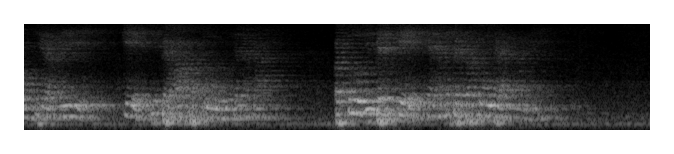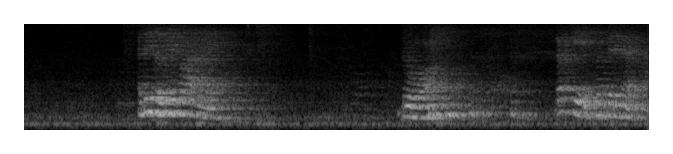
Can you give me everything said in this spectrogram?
ลเทอรีเกตที่แปลว่าประตูใช่ไหมคะประตูที่เป็นเกตเนี่ยมันจะเป็นประตูแบบไหนอันนี้เราเรียกว่าอะไร ดอแล้วเกรดมันเป็นแบบไหน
